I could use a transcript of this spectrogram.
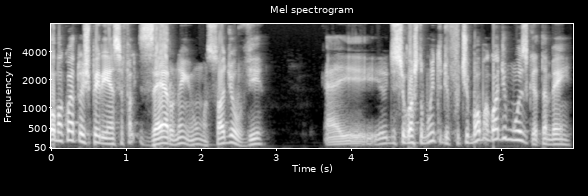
Pô, mas qual é a tua experiência? Eu falei, zero, nenhuma, só de ouvir. Aí eu disse, eu gosto muito de futebol, mas gosto de música também.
